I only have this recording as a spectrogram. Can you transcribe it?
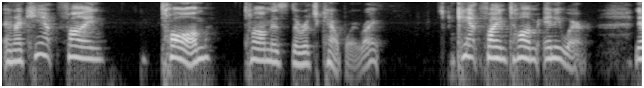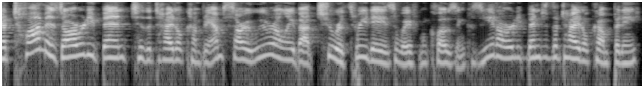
And I can't find Tom. Tom is the rich cowboy, right? Can't find Tom anywhere. Now, Tom has already been to the title company. I'm sorry, we were only about two or three days away from closing because he had already been to the title company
